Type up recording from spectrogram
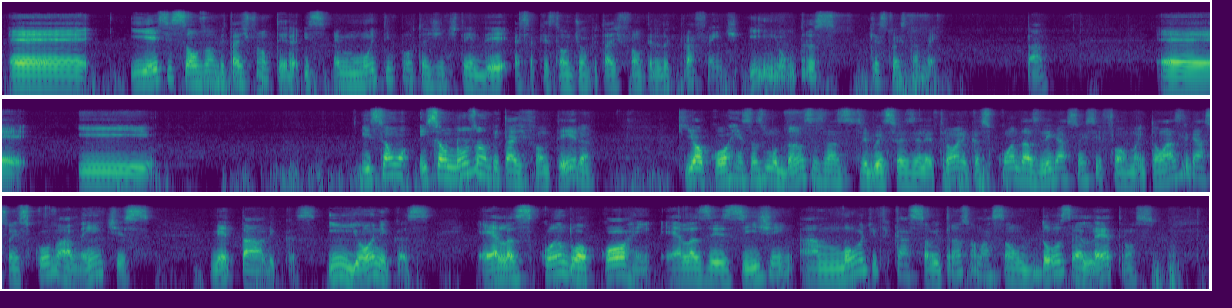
É, e esses são os orbitais de fronteira. Isso é muito importante a gente entender essa questão de orbitais de fronteira daqui para frente e em outras questões também, tá? É, e e são, e são nos orbitais de fronteira que ocorrem essas mudanças nas distribuições eletrônicas quando as ligações se formam. Então, as ligações covalentes, metálicas e iônicas elas, quando ocorrem, elas exigem a modificação e transformação dos elétrons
